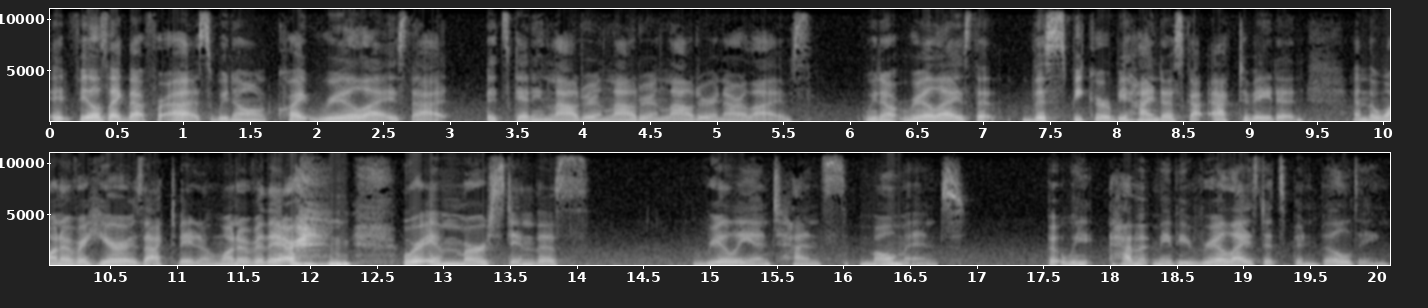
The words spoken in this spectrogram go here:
It feels like that for us. We don't quite realize that it's getting louder and louder and louder in our lives we don't realize that this speaker behind us got activated and the one over here is activated and one over there. We're immersed in this really intense moment, but we haven't maybe realized it's been building.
